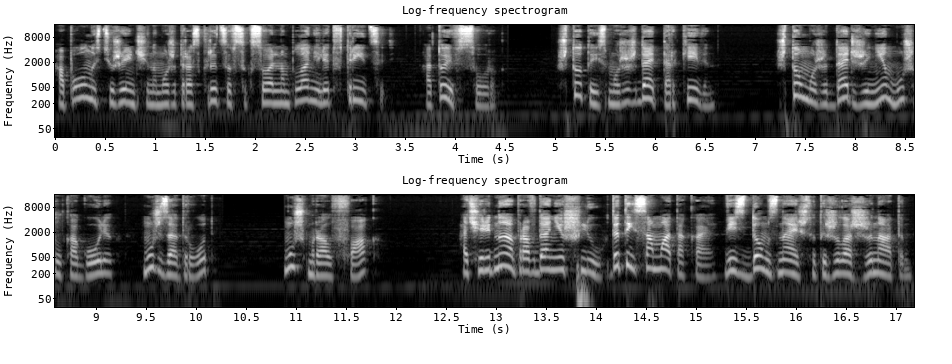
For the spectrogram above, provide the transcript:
А полностью женщина может раскрыться в сексуальном плане лет в 30, а то и в 40. Что ты и сможешь дать, Таркевин? Что может дать жене муж-алкоголик, муж-задрот, муж-мралфак? Очередное оправдание шлюх. Да ты и сама такая. Весь дом знает, что ты жила с женатым.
